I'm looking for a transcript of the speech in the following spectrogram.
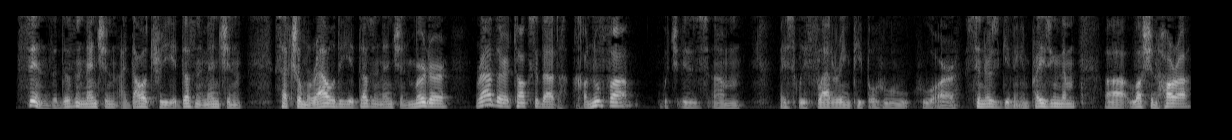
sins. It doesn't mention idolatry. It doesn't mention sexual morality. It doesn't mention murder. Rather, it talks about chanufa, which is um, basically flattering people who who are sinners, giving and praising them. Uh, lashon hara,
